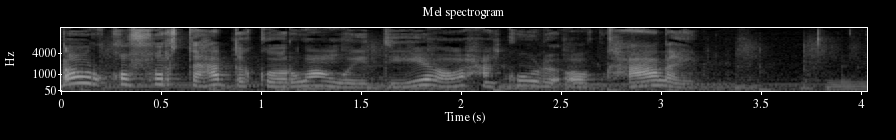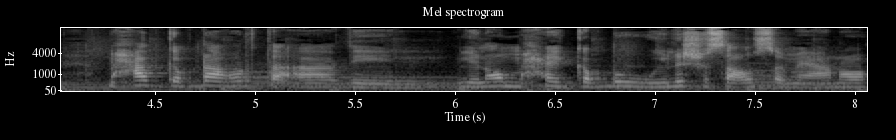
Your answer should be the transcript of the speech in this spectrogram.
dhowr qof horta hadda kahor waan weydiiyey oo waxaan ku iri oo kaalay maxaad gabdhaha horta you know maxay gabdhuhu wiilasha saa u sameeyaan oo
